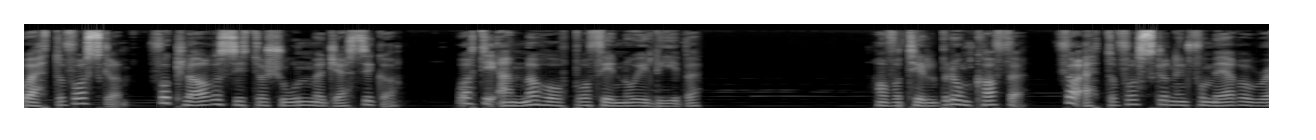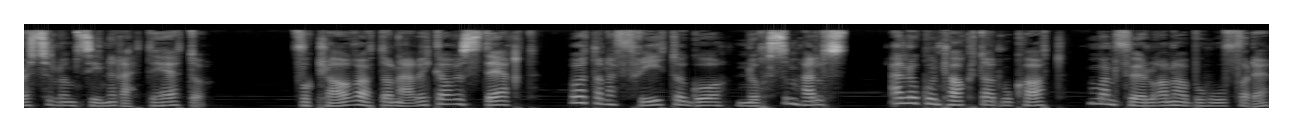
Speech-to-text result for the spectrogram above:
og etterforskeren forklarer situasjonen med Jessica, og at de ennå håper å finne henne i live. Han får tilbud om kaffe før etterforskeren informerer Russell om sine rettigheter, forklarer at han er ikke arrestert, og at han er fri til å gå når som helst eller kontakte advokat om han føler han har behov for det.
